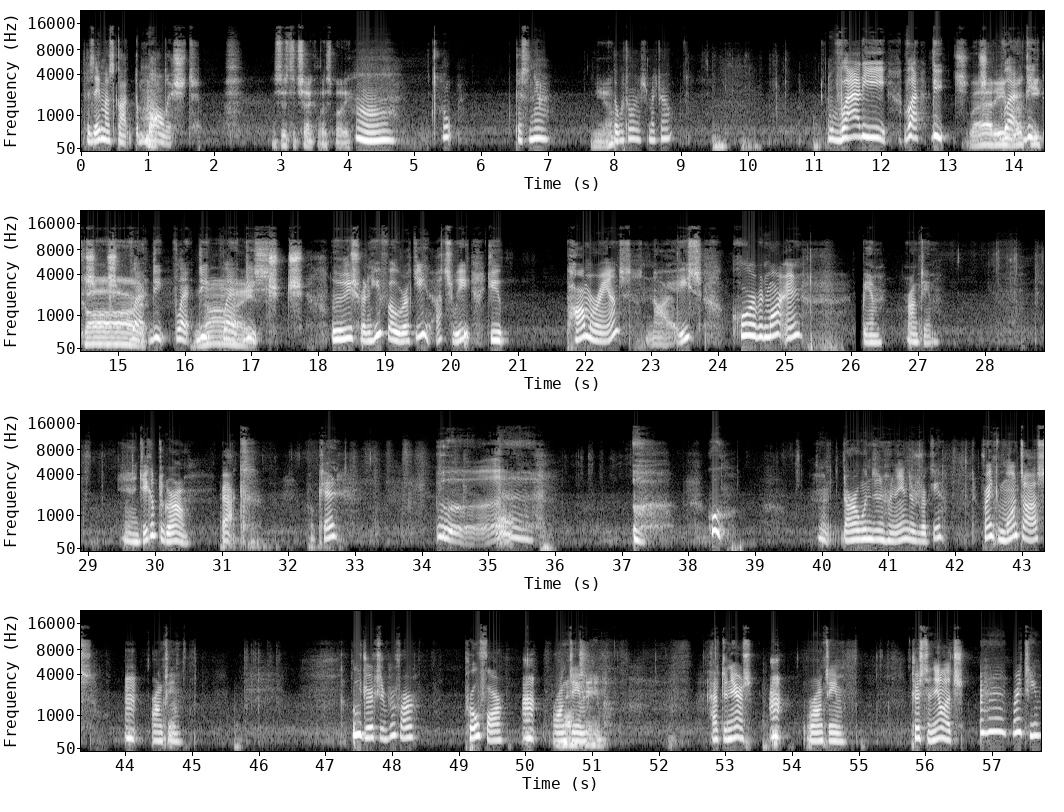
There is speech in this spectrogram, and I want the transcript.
Because they must got demolished. It's just a checklist, buddy. Oh, guess in there. Yeah. Double tours, make out. Vladdy, Vladdy, Vladdy. Vladdy, Vladdy, Vladdy. Nice. Luis Rengifo, rookie. That's sweet. Do you Pomeranz? Nice. Corbin Martin. Bam. Wrong team. And Jacob DeGrom. Back. Okay. Ugh. Ugh. Whew. Darwinzon Hernandez rookie. Frank Montas. Mm, wrong team. Ooh, Jurickson Profar. Profar. Mm, wrong, Wrong team. team. Mm, wrong team. Christian Yelich. hmm right team.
